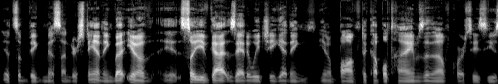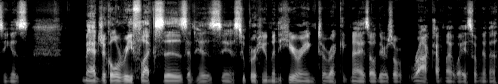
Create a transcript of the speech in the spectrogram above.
it's a big misunderstanding. But you know, so you've got Zatoichi getting you know bonked a couple times, and then of course he's using his magical reflexes and his you know, superhuman hearing to recognize, oh, there's a rock on my way, so I'm going to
